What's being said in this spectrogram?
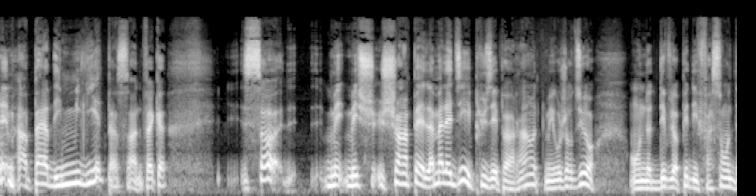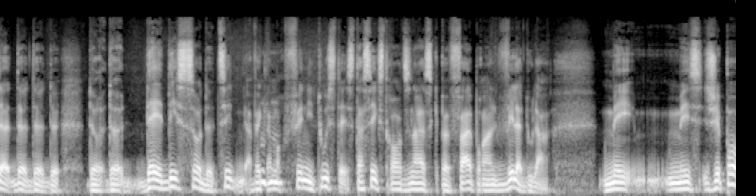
elle perd des milliers de personnes. Fait que ça, mais, mais je, suis en paix. La maladie est plus épeurante, mais aujourd'hui, on, a développé des façons d'aider de, de, de, de, ça, de, avec la mhm. morphine et tout. C'est assez extraordinaire ce qu'ils peuvent faire pour enlever la douleur. Mais, mais j'ai pas...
